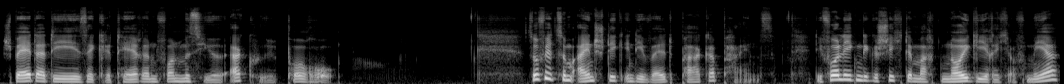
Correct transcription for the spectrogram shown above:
später die Sekretärin von Monsieur Hercule Poirot. Soviel zum Einstieg in die Welt Parker Pines. Die vorliegende Geschichte macht neugierig auf mehr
